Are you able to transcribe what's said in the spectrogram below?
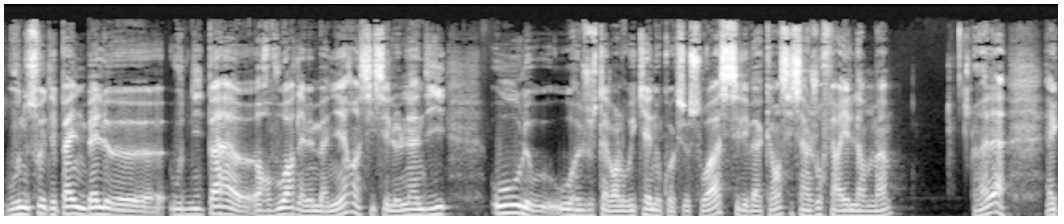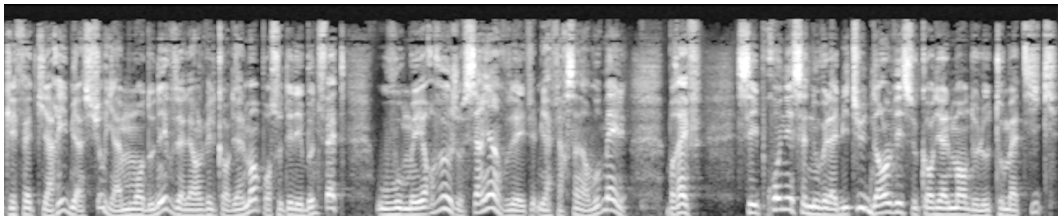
Vous ne souhaitez pas une belle, euh, vous ne dites pas euh, au revoir de la même manière si c'est le lundi ou, le, ou juste avant le week-end ou quoi que ce soit, si c'est les vacances, si c'est un jour férié le lendemain. Voilà, avec les fêtes qui arrivent, bien sûr, il y a un moment donné, vous allez enlever le cordialement pour souhaiter des bonnes fêtes, ou vos meilleurs vœux, je sais rien, vous allez bien faire ça dans vos mails. Bref, c'est prenez cette nouvelle habitude d'enlever ce cordialement de l'automatique,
